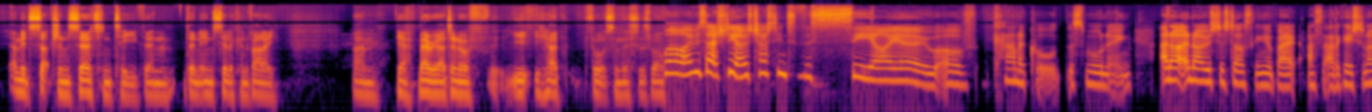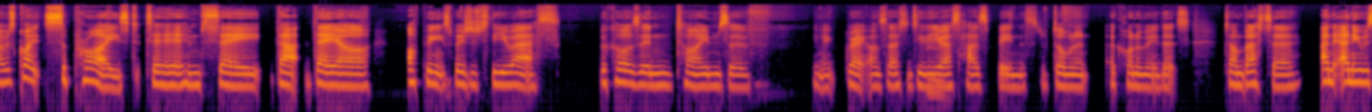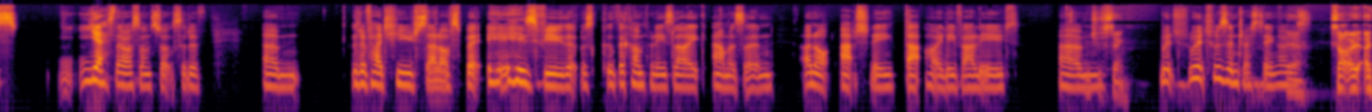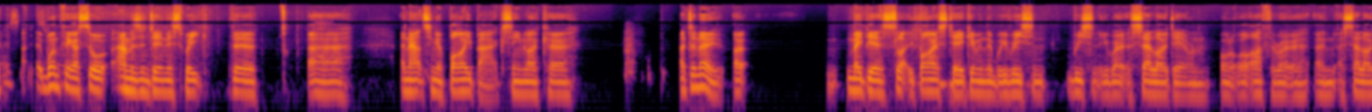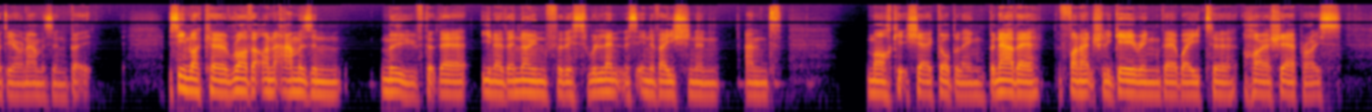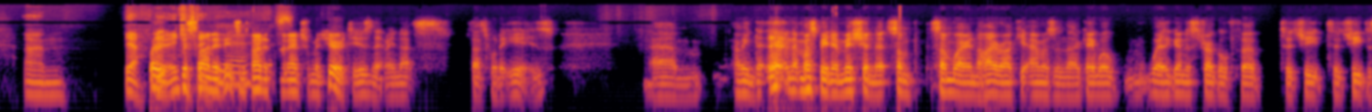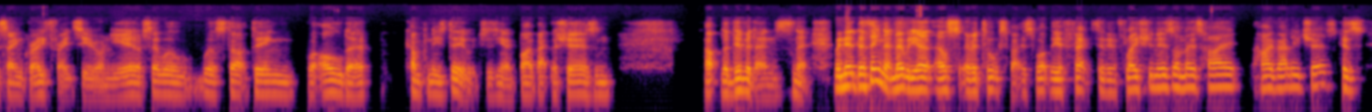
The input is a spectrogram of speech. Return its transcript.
amid such uncertainty than than in Silicon Valley. Um, yeah, Mary, I don't know if you, you, had thoughts on this as well. Well, I was actually I was chatting to the CIO of Canaccord this morning, and I, and I was just asking about asset allocation. I was quite surprised to hear him say that they are upping exposure to the US because in times of you know great uncertainty, the mm. US has been the sort of dominant economy that's done better. And and he was yes, there are some stocks that have um, that have had huge sell-offs, but his view that was the companies like Amazon are not actually that highly valued. Um, Interesting which which was interesting. I yeah. was. So I, I, one thing I saw Amazon doing this week, the uh, announcing a buyback seemed like a, I don't know, a, maybe a slightly biased here, given that we recent recently wrote a sell idea on, or, or Arthur wrote a, a, sell idea on Amazon, but it, it seemed like a rather un-Amazon move that they're you know they're known for this relentless innovation and and market share gobbling, but now they're financially gearing their way to a higher share price um, yeah, well, it's just sign of it's a sign of financial maturity, isn't it? I mean, that's that's what it is. Um, I mean, that must be an admission that some somewhere in the hierarchy at Amazon, okay, well, we're going to struggle for to achieve to achieve the same growth rates year on year, so we'll we'll start doing what older companies do, which is you know buy back the shares and up the dividends, isn't it? I mean, the, thing that nobody else ever talks about is what the effect of inflation is on those high high value shares, because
